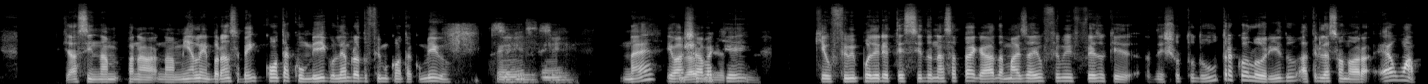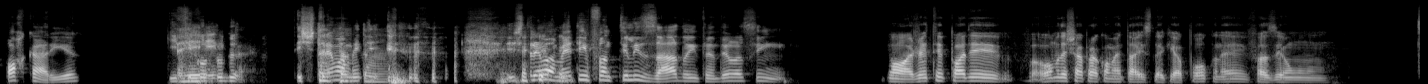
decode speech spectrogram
assim, na, na, na minha lembrança, bem Conta Comigo, lembra do filme Conta Comigo? Sim, sim. Né? Eu achava que, que o filme poderia ter sido nessa pegada, mas aí o filme fez o quê? Deixou tudo ultra colorido, a trilha sonora é uma porcaria, e ficou tudo Eita. extremamente, extremamente infantilizado, entendeu? Assim, Bom, a gente pode. Vamos deixar para comentar isso daqui a pouco, né? E fazer um,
